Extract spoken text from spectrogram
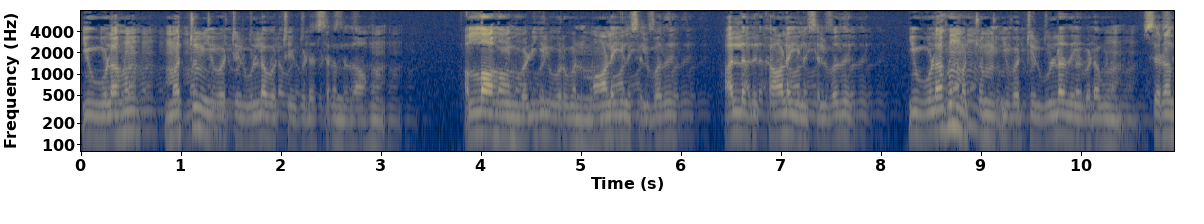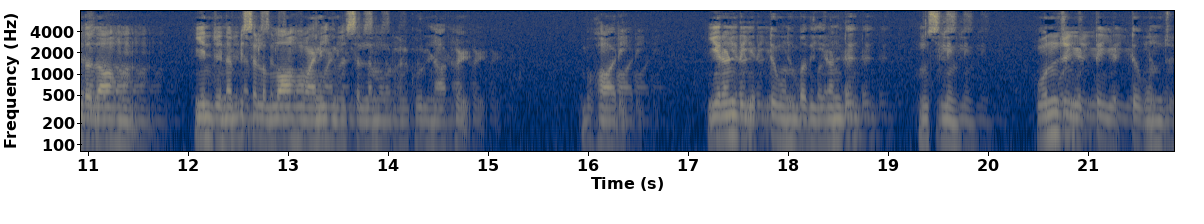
இவ்வுலகம் மற்றும் இவற்றில் உள்ளவற்றை விட சிறந்ததாகும். அல்லாஹுவின் வழியில் ஒருவன் மாலையில் செல்வது அல்லது காலையில் செல்வது இவ்வுலகம் மற்றும் இவற்றில் உள்ளதை விடவும் சிறந்ததாகும். என்று நபி சொல்லாஹு அலிஹி வசல்லம் அவர்கள் கூறினார்கள். புகாரி இரண்டு எட்டு ஒன்பது இரண்டு முஸ்லிம் ஒன்று எட்டு எட்டு ஒன்று.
